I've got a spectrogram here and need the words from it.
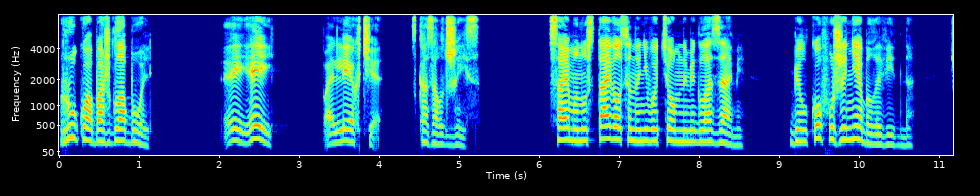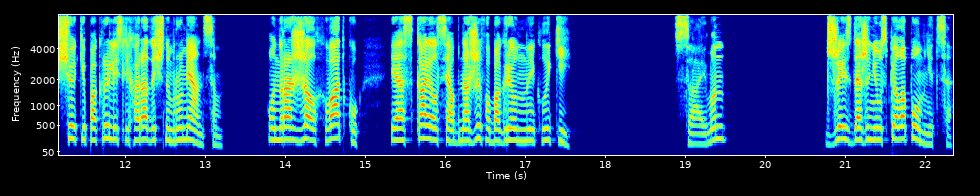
Руку обожгла боль. «Эй, эй, полегче», — сказал Джейс. Саймон уставился на него темными глазами. Белков уже не было видно. Щеки покрылись лихорадочным румянцем. Он разжал хватку и оскалился, обнажив обогренные клыки. «Саймон?» Джейс даже не успел опомниться.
